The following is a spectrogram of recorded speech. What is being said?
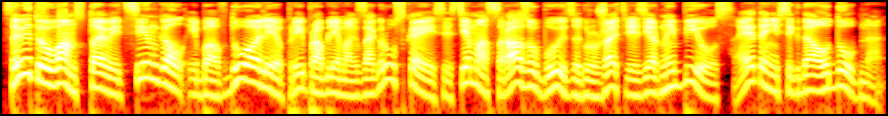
Советую вам ставить Single, ибо в дуале при проблемах с загрузкой система сразу будет загружать резервный BIOS, а это не всегда удобно.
